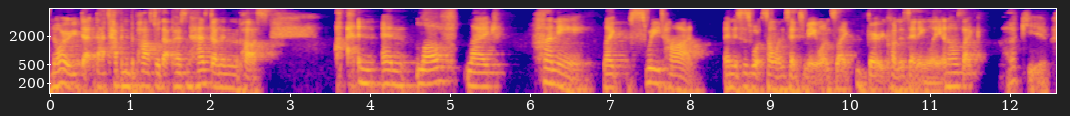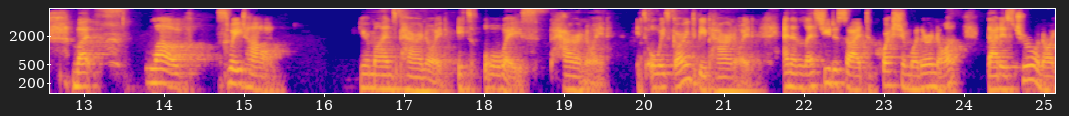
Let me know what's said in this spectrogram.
no that that's happened in the past or that person has done it in the past. And and love like honey like sweetheart and this is what someone said to me once like very condescendingly. And i was like fuck you. But love sweetheart your mind's paranoid. It's always paranoid it's always going to be paranoid. And unless you decide to question whether or not that is true or not,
